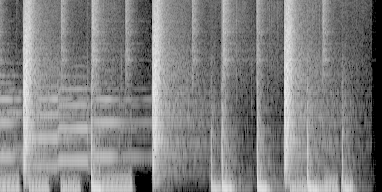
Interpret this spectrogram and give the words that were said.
Bye.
